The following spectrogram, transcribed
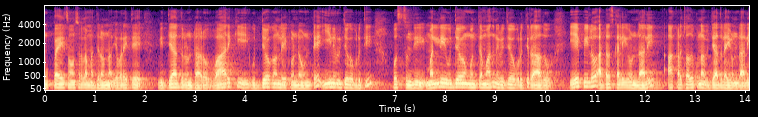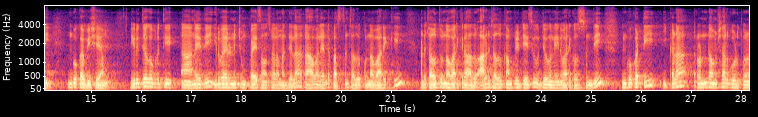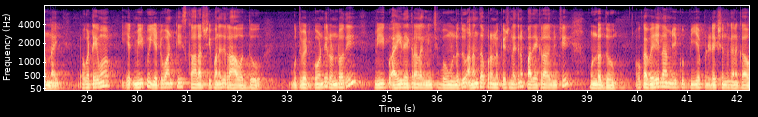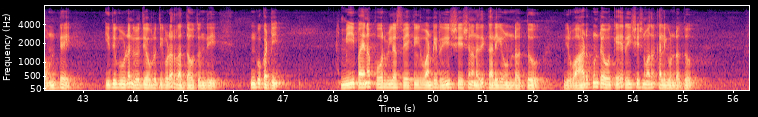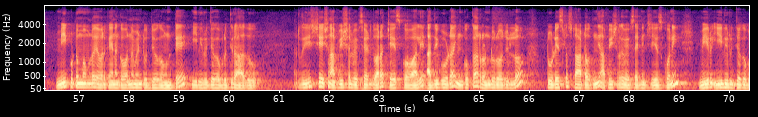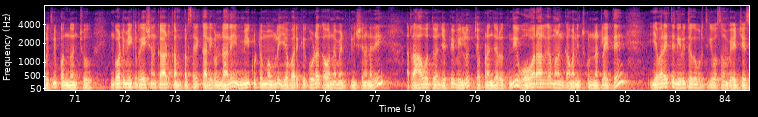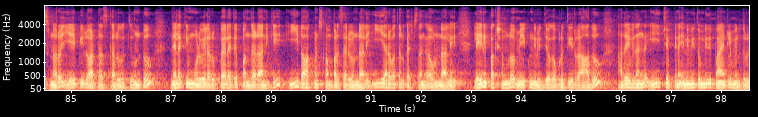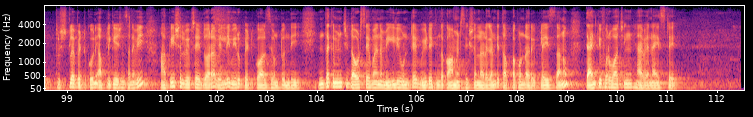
ముప్పై ఐదు సంవత్సరాల మధ్యలో ఉన్న ఎవరైతే విద్యార్థులు ఉంటారో వారికి ఉద్యోగం లేకుండా ఉంటే ఈ నిరుద్యోగ వృత్తి వస్తుంది. మళ్ళీ ఉద్యోగం పొందితే మాత్రం నిరుద్యోగ వృత్తి రాదు. ఏపీలో అడ్రస్ కలిగి ఉండాలి అక్కడ చదువుకున్న విద్యార్థులు అయి ఉండాలి. ఇంకొక విషయం నిరుద్యోగ వృత్తి అనేది ఇరవై రెండు నుంచి ముప్పై ఐదు సంవత్సరాల మధ్యలో రావాలి అంటే ప్రస్తుతం చదువుకున్న వారికి అంటే చదువుతున్న వారికి రాదు. ఆల్రెడీ చదువు కంప్లీట్ చేసి ఉద్యోగం లేని వారికి వస్తుంది. ఇంకొకటి ఇక్కడ రెండు అంశాలు కూడుకొని ఉన్నాయి. ఒకటేమో మీకు ఎటువంటి స్కాలర్షిప్ అనేది రావద్దు. గుర్తుపెట్టుకోండి. రెండోది మీకు ఐదు ఎకరాలకు మించి భూమి ఉండదు. అనంతపురం లొకేషన్ అయితే పది ఎకరాలకు మించి ఉండొద్దు. ఒకవేళ మీకు పిఎఫ్ డిడక్షన్ కనుక ఉంటే ఇది కూడా నిరుద్యోగ వృత్తి కూడా రద్దు అవుతుంది ఇంకొకటి మీ పైన ఫోర్ వీలర్స్ వెహికల్ వంటి రిజిస్ట్రేషన్ అనేది కలిగి ఉండొద్దు. మీరు వాడుకుంటే ఓకే రిజిస్ట్రేషన్ మాత్రం కలిగి ఉండొద్దు. మీ కుటుంబంలో ఎవరికైనా గవర్నమెంట్ ఉద్యోగం ఉంటే ఈ నిరుద్యోగ వృత్తి రాదు. రిజిస్ట్రేషన్ అఫీషియల్ వెబ్సైట్ ద్వారా చేసుకోవాలి. అది కూడా ఇంకొక రెండు రోజుల్లో టూ డేస్లో స్టార్ట్ అవుతుంది అఫీషియల్గా వెబ్సైట్ నుంచి చేసుకొని మీరు ఈ నిరుద్యోగ వృత్తిని పొందొచ్చు. ఇంకోటి మీకు రేషన్ కార్డు కంపల్సరీ కలిగి ఉండాలి. మీ కుటుంబంలో ఎవరికి కూడా గవర్నమెంట్ పెన్షన్ అనేది రావద్దు అని చెప్పి వీళ్ళు చెప్పడం జరుగుతుంది. ఓవరాల్గా మనం గమనించుకున్నట్లయితే ఎవరైతే నిరుద్యోగ వృత్తి కోసం వెయిట్ చేస్తున్నారో ఏపీలో అడ్రస్ కలుగుతూ ఉంటూ నెలకి మూడు వేల రూపాయలు అయితే పొందడానికి ఈ డాక్యుమెంట్స్ కంపల్సరీ ఉండాలి ఈ అర్హతలు ఖచ్చితంగా ఉండాలి. లేని పక్షంలో మీకు నిరుద్యోగ వృత్తి రాదు. అదేవిధంగా ఈ చెప్పిన ఎనిమిది తొమ్మిది పాయింట్లు మీరు దృ దృష్టిలో పెట్టుకొని అప్లికేషన్స్ అనేవి అఫీషియల్ వెబ్సైట్ ద్వారా వెళ్ళి మీరు పెట్టుకోవాల్సి ఉంటుంది. ఇంతకు మించి డౌట్స్ ఏమైనా మిగిలి ఉంటే వీడియో కింద కామెంట్ సెక్షన్లో అడగండి. తప్పకుండా రిప్లై ఇస్తాను. Thank you for watching have a nice day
